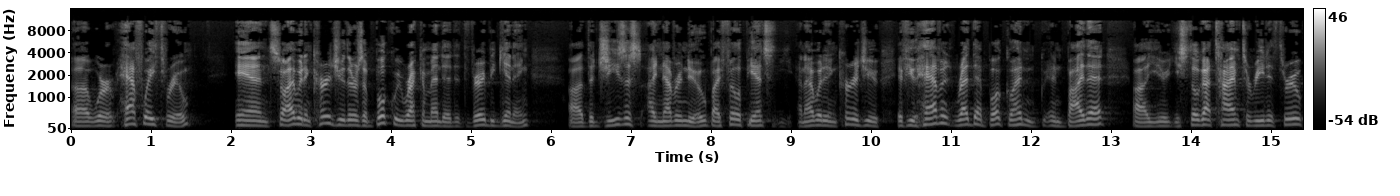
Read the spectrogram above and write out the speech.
Uh, we're halfway through. And so I would encourage you, there's a book we recommended at the very beginning uh, The Jesus I Never Knew by Philip Yancey. And I would encourage you, if you haven't read that book, go ahead and, and buy that. Uh, you, you still got time to read it through.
